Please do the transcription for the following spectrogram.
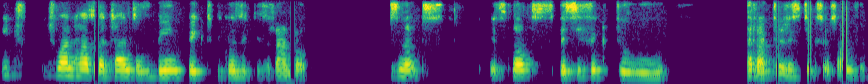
each, each one has a chance of being picked because it is random. It's not it's not specific to characteristics or something.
